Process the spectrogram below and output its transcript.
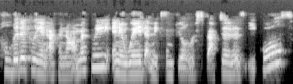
politically and economically in a way that makes them feel respected as equals,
